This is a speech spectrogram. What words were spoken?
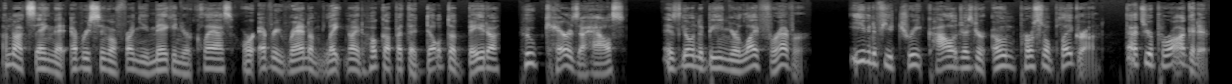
I'm not saying that every single friend you make in your class or every random late night hookup at the Delta Beta Who Cares a House is going to be in your life forever. Even if you treat college as your own personal playground, that's your prerogative.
